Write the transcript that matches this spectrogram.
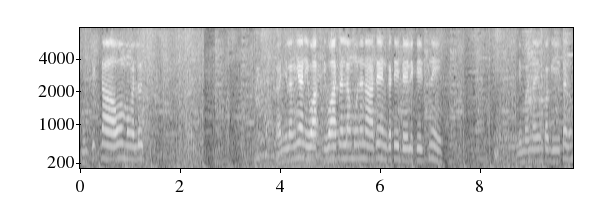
Muntik na ako, mga lods. Ganyan lang yan. Iwa iwasan lang muna natin kasi delicates na eh. Lima na yung pagitan, no?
